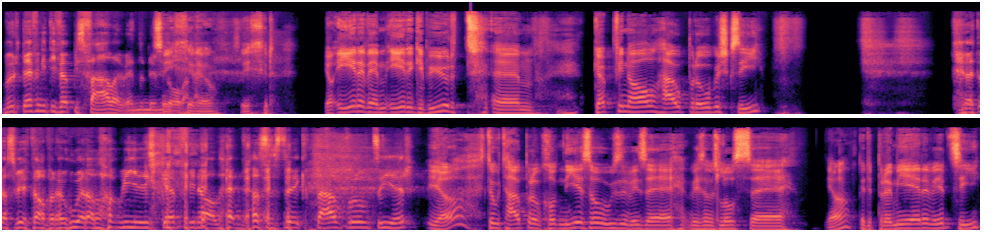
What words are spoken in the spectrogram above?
Würde definitiv etwas fehlen, wenn er nicht mehr Sicher, ja, sicher. Ja, Ehre, wem Ehre gebührt. Ähm, Göppfinal, Hauptprobe war. Das wird aber ein hoher langweiliges Göppfinal, wenn das ein wirklich die Hauptprobe ist. Ja, du, die Hauptprobe kommt nie so raus, wie es, wie es am Schluss äh, ja, bei der Premiere wird sein.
